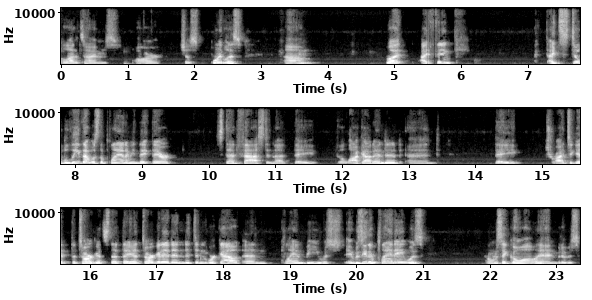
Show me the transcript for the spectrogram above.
a lot of times are just pointless. Um, but I think I still believe that was the plan. I mean, they, they are steadfast in that they the lockout ended and they tried to get the targets that they had targeted and it didn't work out. And plan B was it was either plan A was I don't want to say go all in, but it was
